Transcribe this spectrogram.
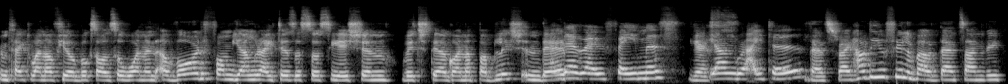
In fact, one of your books also won an award from Young Writers Association, which they are going to publish in their. And they're very famous Yes. young writers. That's right. How do you feel about that, Saanvi?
